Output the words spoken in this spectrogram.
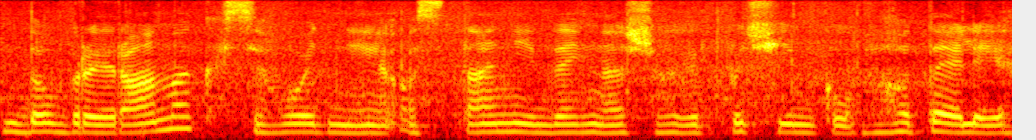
Добрий ранок. Сьогодні останній день нашого відпочинку в готелі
